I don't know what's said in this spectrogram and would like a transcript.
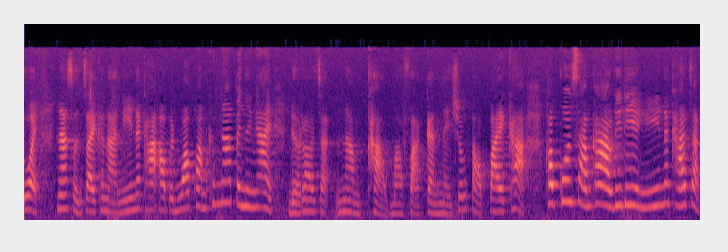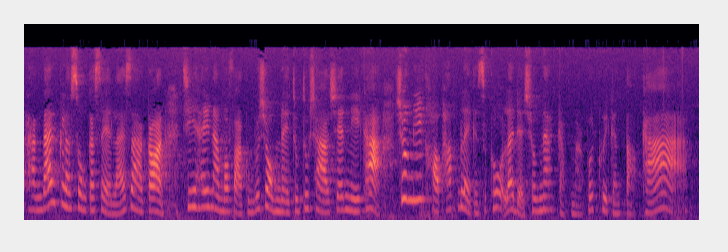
ด้วย น่าสนใจขนาดนี้นะคะ เอาเป็นว่าความคืบหน้าเป็นยังไง เดี๋ยวเราจะนำข่าวมาฝากกันในช่วงต่อไปค่ะ ขอบคุณ 3 ข่าวดีๆ อย่างนี้นะคะ จากทางด้านกระทรวงเกษตรและสหกรณ์ที่ให้นำมาฝากคุณผู้ชมในทุกๆเช้าเช่นนี้ค่ะ ช่วงนี้ขอพักเบรกกันสักครู่แล้วเดี๋ยวช่วงหน้ากลับมาพูดคุยกันต่อค่ะ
